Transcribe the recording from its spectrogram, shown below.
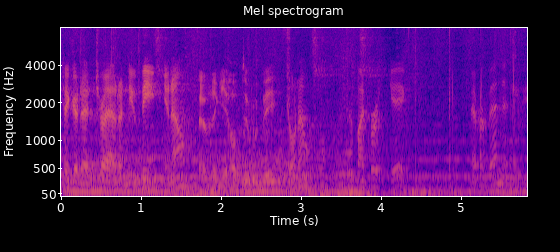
Figured I'd try out a new beat, you know? Everything you hoped it would be? Don't know. This is my first gig. Never been to any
